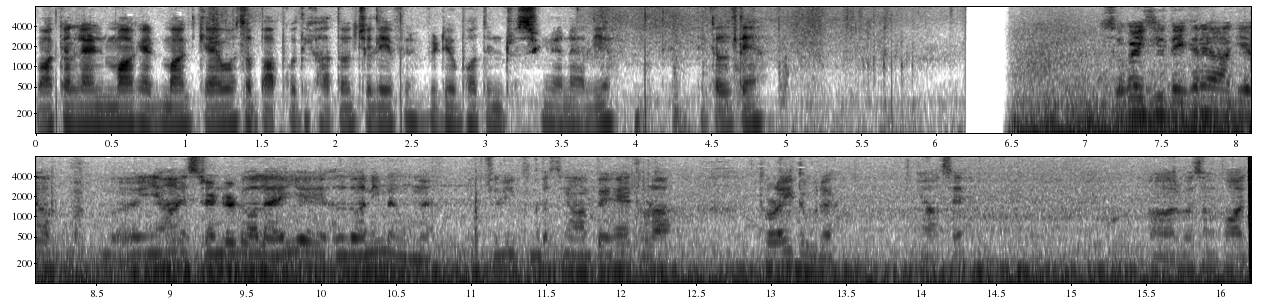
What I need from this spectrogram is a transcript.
वहाँ का लैंडमार्क एंडमार्क क्या है, वो सब आपको दिखाता हूँ। चलिए फिर वीडियो बहुत इंटरेस्टिंग रहने वाली है। निकलते हैं। सो गाइस ये देख रहे हैं आगे आप यहाँ स्टैंडर्ड वाला है। ये हल्द्वानी में हूँ मैं। एक्चुअली बस यहाँ पे है थोड़ा थोड़ा ही दूर है यहाँ से। और बस हम पहुँच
